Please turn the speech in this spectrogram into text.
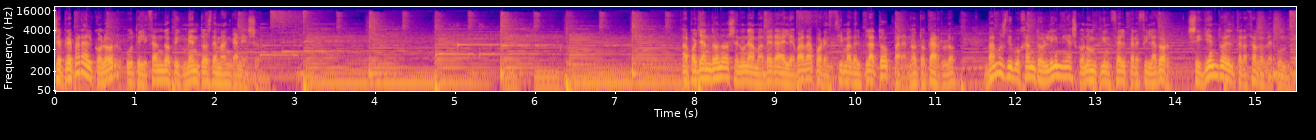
Se prepara el color utilizando pigmentos de manganeso. Apoyándonos en una madera elevada por encima del plato para no tocarlo, vamos dibujando líneas con un pincel perfilador, siguiendo el trazado de puntos.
